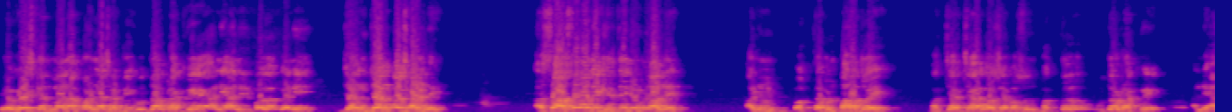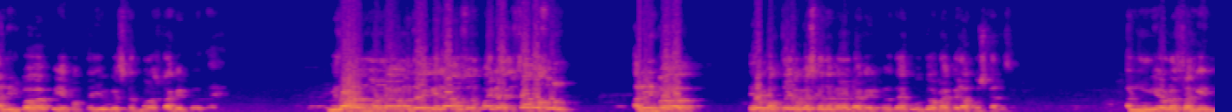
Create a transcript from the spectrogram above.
योगेश कदमांना पाडण्यासाठी उद्धव ठाकरे आणि अनिल परब यांनी जंग जंग पछाडले. असं असताना देखील ते निवडून आले. आणि फक्त आपण पाहतोय मागच्या चार वर्षापासून फक्त उद्धव ठाकरे आणि अनिल पवार हे फक्त योगेश कदमालाच टार्गेट करत आहेत. विधान मंडळामध्ये गेल्यापासून पहिल्या दिवसापासून अनिल पवार हे फक्त योगेश कदम यांना टार्गेट करत आहेत उद्धव ठाकरेला खुश करण्यासाठी. आणि मी एवढंच सांगेन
